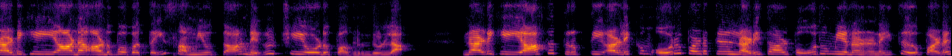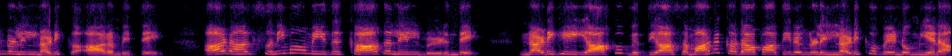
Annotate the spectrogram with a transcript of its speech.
நடிகையான அனுபவத்தை சம்யுக்தா நெகிழ்ச்சியோடு பகிர்ந்துள்ளார். நடிகையாக திருப்தி அளிக்கும் ஒரு படத்தில் நடித்தால் போதும் என நினைத்து படங்களில் நடிக்க ஆரம்பித்தேன். ஆனால் சினிமா மீது காதலில் விழுந்தேன். நடிகையாக வித்தியாசமான கதாபாத்திரங்களில் நடிக்க வேண்டும் என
